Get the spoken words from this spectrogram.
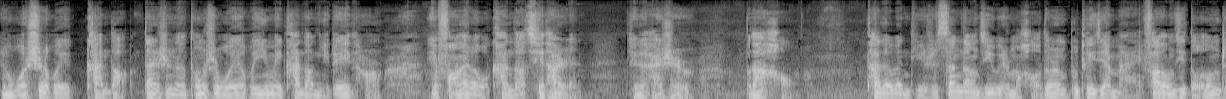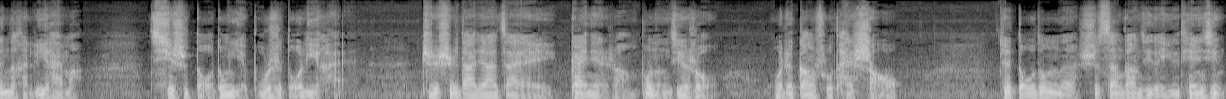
我是会看到，但是呢，同时我也会因为看到你这一条，也妨碍了我看到其他人，这个还是不大好。他的问题是三缸机为什么好多人不推荐买？发动机抖动真的很厉害吗？其实抖动也不是多厉害，只是大家在概念上不能接受。我这缸数太少，这抖动呢是三缸机的一个天性，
